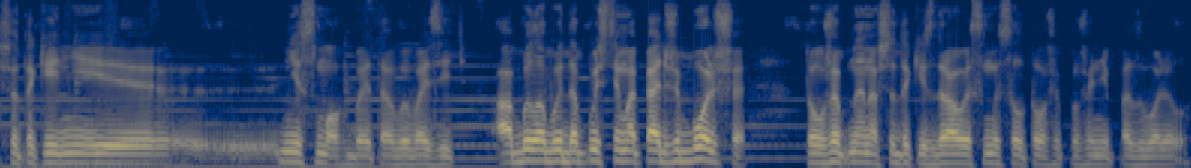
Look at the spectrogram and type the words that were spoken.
все-таки не, не смог бы это вывозить. А было бы, допустим, опять же больше, то уже, наверное, все-таки здравый смысл тоже уже не позволил.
